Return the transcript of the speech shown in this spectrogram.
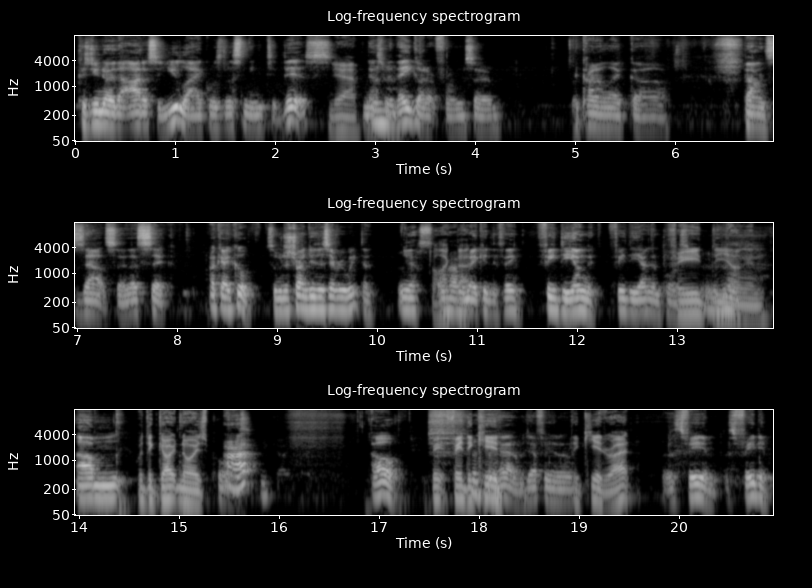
because you know the artist that you like was listening to this, Yeah. and that's where they got it from. So it kind of like uh, balances out. So that's sick. Okay, cool. So we'll just try and do this every week then. Yes, I I'm like happy. that. Make it the thing. Feed the youngin. Feed the youngin. Pause. Feed the youngin Um. with the goat noise. All right. Oh. Feed, feed the kid. Yeah, we're definitely gonna. The kid, right? Let's feed him. Let's feed him.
